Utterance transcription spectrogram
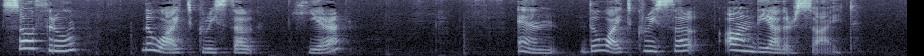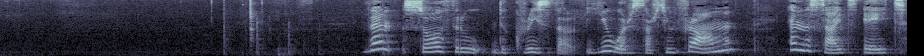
sew through the white crystal here and the white crystal on the other side Then sew through the crystal you were starting from and the sides 8.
